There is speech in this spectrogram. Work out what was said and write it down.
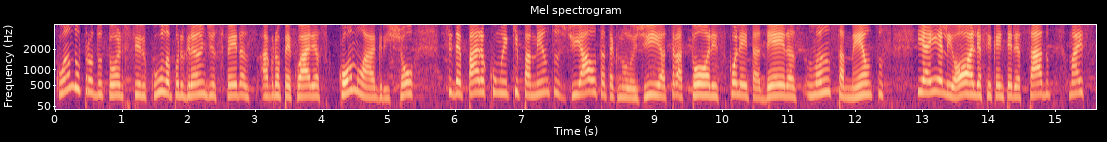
Quando o produtor circula por grandes feiras agropecuárias como a AgriShow, se depara com equipamentos de alta tecnologia, tratores, colheitadeiras, lançamentos, e aí ele olha, fica interessado, mas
